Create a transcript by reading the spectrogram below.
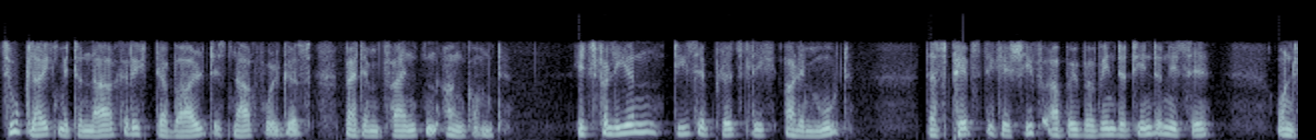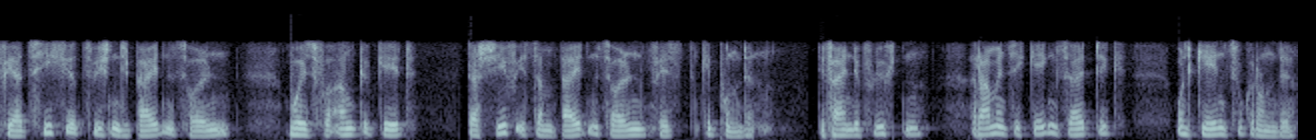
zugleich mit der Nachricht der Wahl des Nachfolgers bei den Feinden ankommt. Jetzt verlieren diese plötzlich allen Mut, das päpstliche Schiff aber überwindet Hindernisse und fährt sicher zwischen die beiden Säulen, wo es vor Anker geht. Das Schiff ist an beiden Säulen fest gebunden. Die Feinde flüchten, rammen sich gegenseitig und gehen zugrunde.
